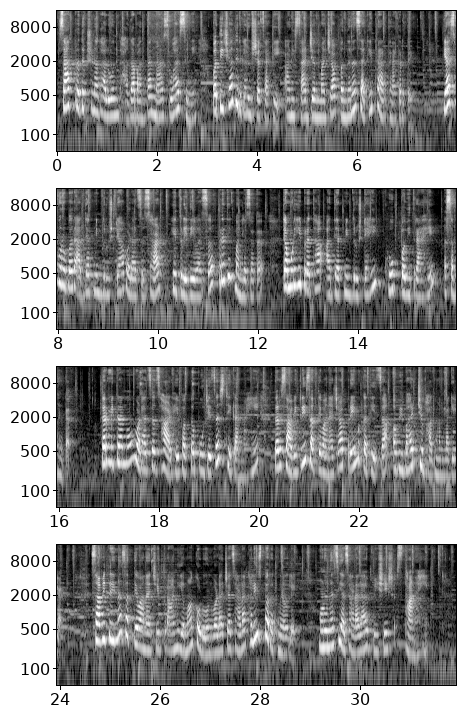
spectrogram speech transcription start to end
सात प्रदक्षिणा घालून धागा बांधताना सुहासिनी पतीच्या दीर्घायुष्यासाठी आणि सात जन्माच्या बंधनासाठी प्रार्थना करते. याचबरोबर आध्यात्मिकदृष्ट्या वडाचं झाड हे त्रिदेवाचं प्रतीक मानलं जातं. त्यामुळे ही प्रथा आध्यात्मिकदृष्ट्याही खूप पवित्र आहे असं म्हणतात. तर मित्रांनो वडाचं झाड हे फक्त पूजेचंच ठिकाण नाही तर सावित्री सत्यवानाच्या प्रेमकथेचा अविभाज्य भाग मानला गेला सावित्रीनं सत्यवानाचे प्राण यमाकडून वडाच्या झाडाखालीच परत मिळवले. म्हणूनच या झाडाला विशेष स्थान आहे.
